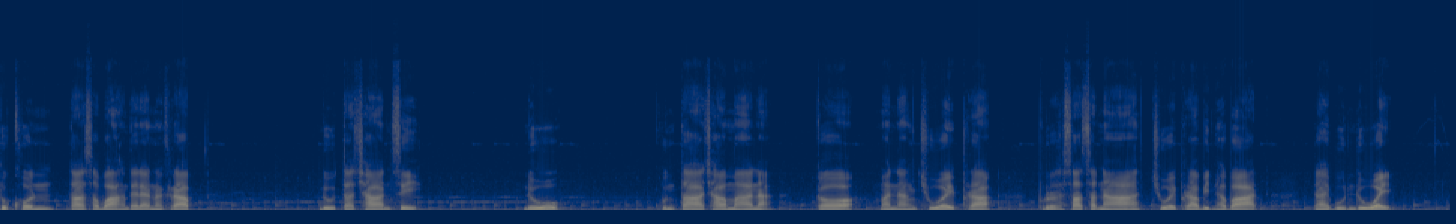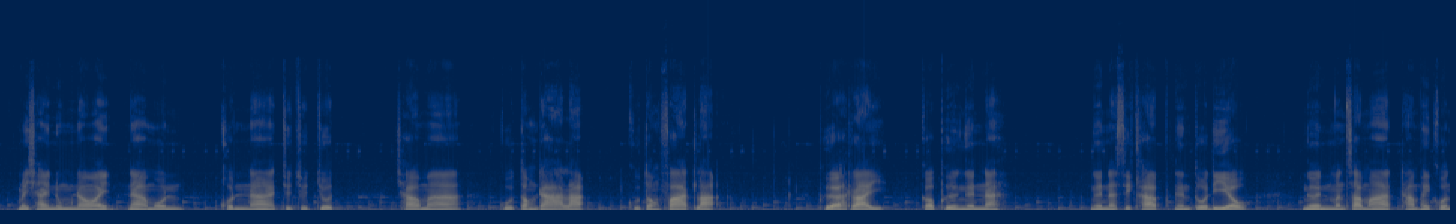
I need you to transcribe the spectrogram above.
ทุกคนตาสว่างได้แล้วนะครับ ดูตาชาญสิ ดู คุณตาเช้ามาน่ะ ก็มานั่งช่วยพระพุทธศาสนาช่วยพระบิณฑบาต ได้บุญด้วย ไม่ใช่หนุ่มน้อย หน้ามน คนหน้าจุดๆเช้ามากูต้องด่าละ กูต้องฟาดละ เพื่ออะไรก็เพื่อเงินนะ เงินน่ะสิครับ เงินตัวเดียว เงินมันสามารถทำให้คน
